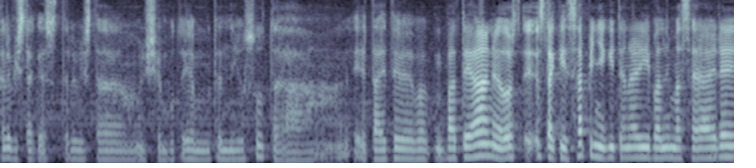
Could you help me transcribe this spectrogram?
telebistak ez, telebista hoxen boteia moten diozu, eta, eta ETV batean, edo ez, ez dakit, zapin egiten ari baldin bazera ere,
